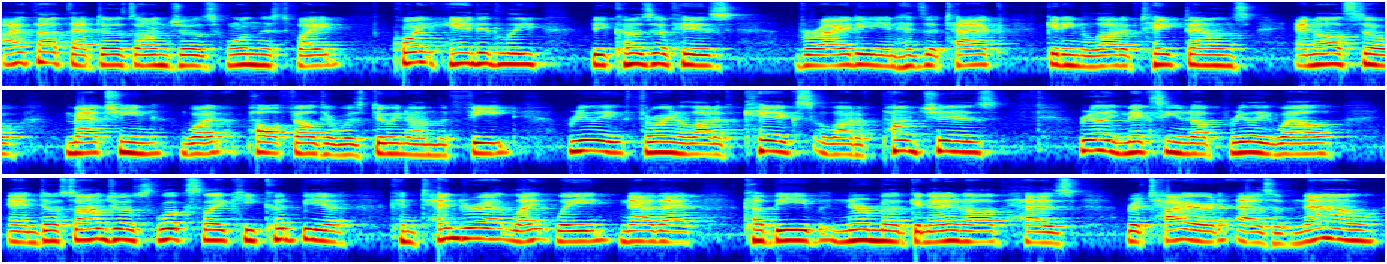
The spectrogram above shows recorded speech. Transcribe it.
I thought that Dos Anjos won this fight quite handedly because of his variety in his attack, getting a lot of takedowns, and also matching what Paul Felder was doing on the feet, really throwing a lot of kicks, a lot of punches, really mixing it up really well. And Dos Anjos looks like he could be a contender at lightweight now that Khabib Nurmagomedov has retired as of now.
